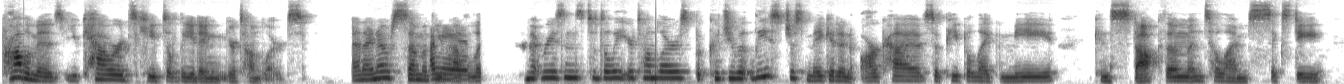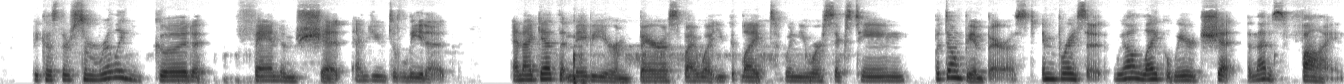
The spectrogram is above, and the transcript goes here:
problem is you cowards keep deleting your Tumblrs, and I know some of I you have mean- legitimate reasons to delete your Tumblrs, but could you at least just make it an archive so people like me can stalk them until I'm sixty? Because there's some really good fandom shit, and you delete it. And I get that maybe you're embarrassed by what you liked when you were 16, but don't be embarrassed. Embrace it. We all like weird shit, and that is fine.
